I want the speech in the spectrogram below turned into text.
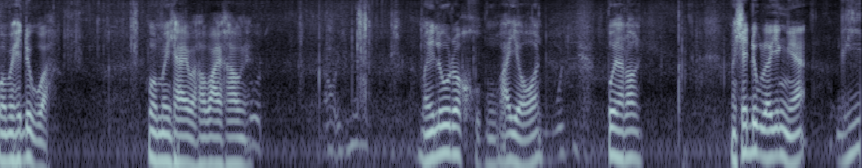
มันไม่ไม่ให้ดุว่ะว่าไม่ใช่ว่ะฮาวายเข้าเนี่ยไม่รู้หรอกผมวายย้อนอุ้ยเปื่อะไรไม่ใช่ดุแล้วอย่างเงี้ยนี่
